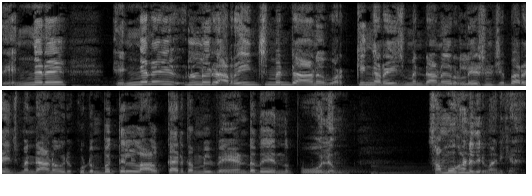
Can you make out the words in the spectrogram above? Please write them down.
എങ്ങനെ എങ്ങനെ ഉള്ളൊരു അറേഞ്ച്മെന്റ് ആണ് വർക്കിംഗ് അറേഞ്ച്മെന്റ് ആണ് റിലേഷൻഷിപ്പ് അറേഞ്ച്മെന്റ് ആണ് ഒരു കുടുംബത്തിലുള്ള ആൾക്കാർ തമ്മിൽ വേണ്ടത് എന്ന് പോലും സമൂഹമാണ് തീരുമാനിക്കുന്നത്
